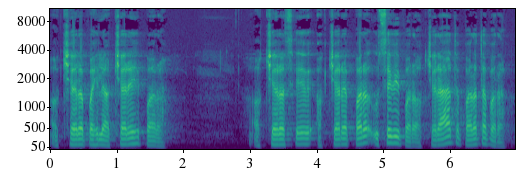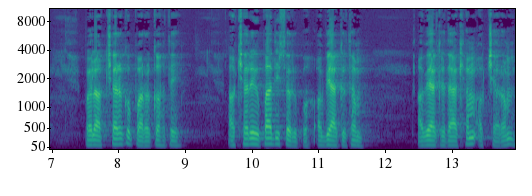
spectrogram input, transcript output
अक्षर पहले अक्षर है, पर। अक्षर से अक्षर पर, उससे भी पर। अक्षरात परत पर। पहले अक्षर को पर कहते, अक्षर उपाधि स्वरूप, अव्याकृतम। अव्याकृताख्यम अक्षरम।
